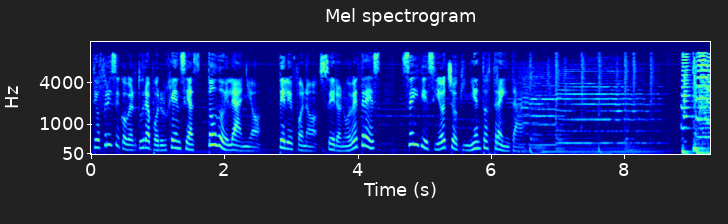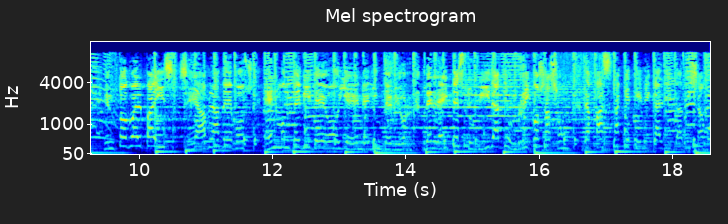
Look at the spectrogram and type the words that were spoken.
te ofrece cobertura por urgencias todo el año. Teléfono 093 618 530. En todo el país se habla de vos, en Montevideo y en el interior. Deleites tu vida de un rico sazón, la pasta que tiene calidad y sabor.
